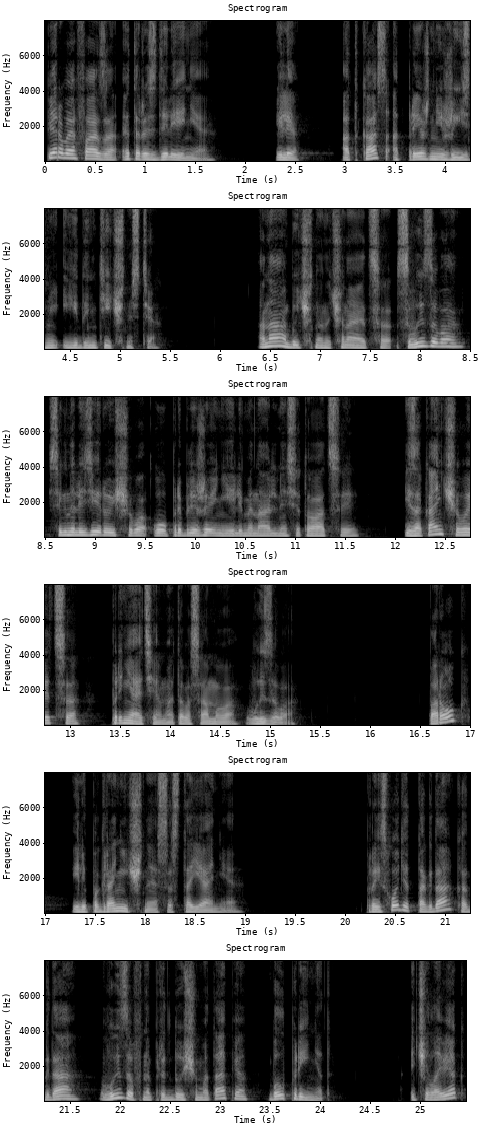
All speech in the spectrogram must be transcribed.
Первая фаза — это разделение, или отказ от прежней жизни и идентичности. Она обычно начинается с вызова, сигнализирующего о приближении лиминальной ситуации, и заканчивается принятием этого самого вызова. Порог или пограничное состояние происходит тогда, когда вызов на предыдущем этапе был принят, и человек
